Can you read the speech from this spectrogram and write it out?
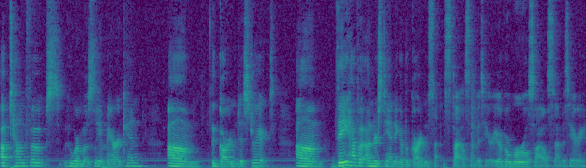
uptown folks who are mostly American, um, the Garden District. Um, they have an understanding of a garden style cemetery, of a rural style cemetery.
